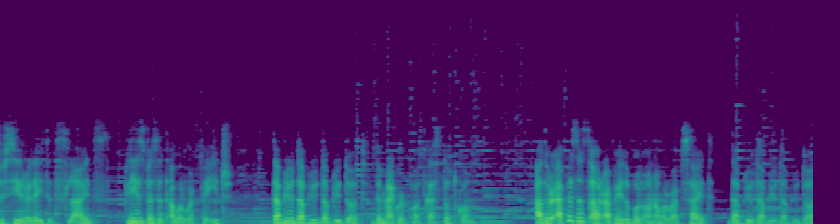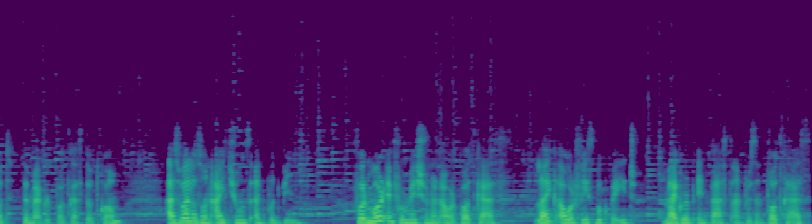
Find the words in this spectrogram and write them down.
To see related slides, please visit our webpage www.themaghrebpodcast.com. Other episodes are available on our website www.themaghrebpodcast.com as well as on iTunes and Podbean. For more information on our podcasts, like our Facebook page, Maghreb in Past and Present Podcasts,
